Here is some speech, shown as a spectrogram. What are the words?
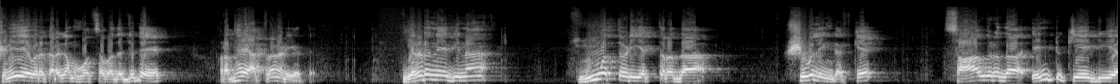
ಶನಿದೇವರ ಕರಗ ಮಹೋತ್ಸವದ ಜೊತೆ ರಥಯಾತ್ರೆ ನಡೆಯುತ್ತೆ. ಎರಡನೇ ದಿನ ಮೂವತ್ತಡಿ ಎತ್ತರದ ಶಿವಲಿಂಗಕ್ಕೆ ಸಾವಿರದ ಎಂಟು ಕೆ ಜಿಯ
